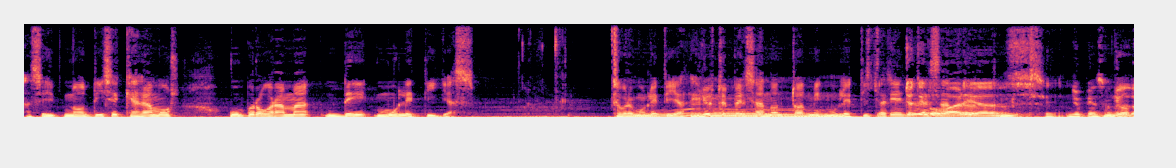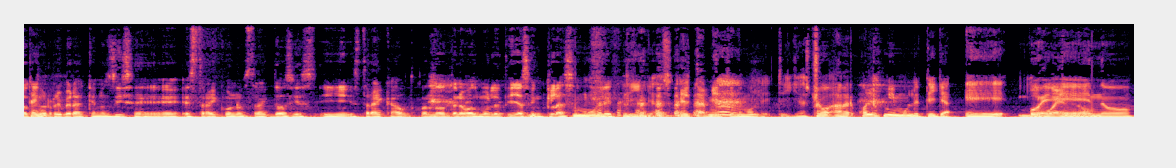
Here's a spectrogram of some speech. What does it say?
así, nos dice que hagamos un programa de muletillas. Sobre muletillas. Yo estoy pensando en todas mis muletillas. Yo tengo varias. sí. Yo pienso en Yo el doctor tengo- Rivera que nos dice strike 1, strike 2 y, strike out cuando tenemos muletillas en clase. Muletillas. Él también tiene muletillas. Yo, a ver, ¿cuál es mi muletilla? Eh, bueno. Bueno.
